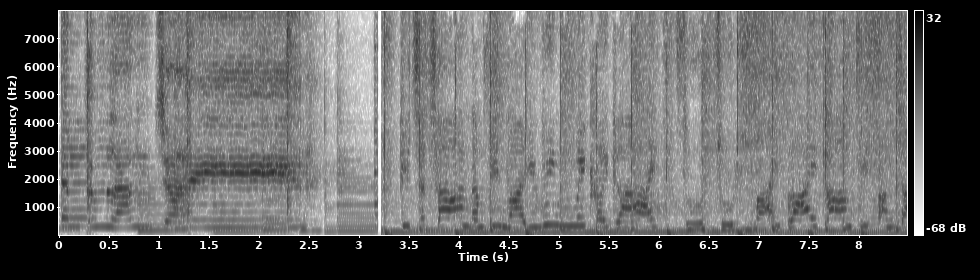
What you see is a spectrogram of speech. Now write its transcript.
เต็มกำลังใจพิชชานำที่ใหม่วิ่งไม่เคยคลาย สู่จุดหมายปลายทางที่ตั้งใจ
